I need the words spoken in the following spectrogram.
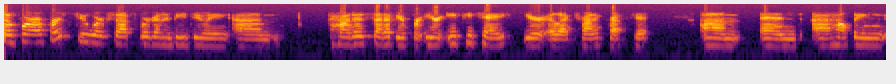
so, for our first two workshops, we're going to be doing um, how to set up your your EPK, your electronic press kit, um, and uh, helping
